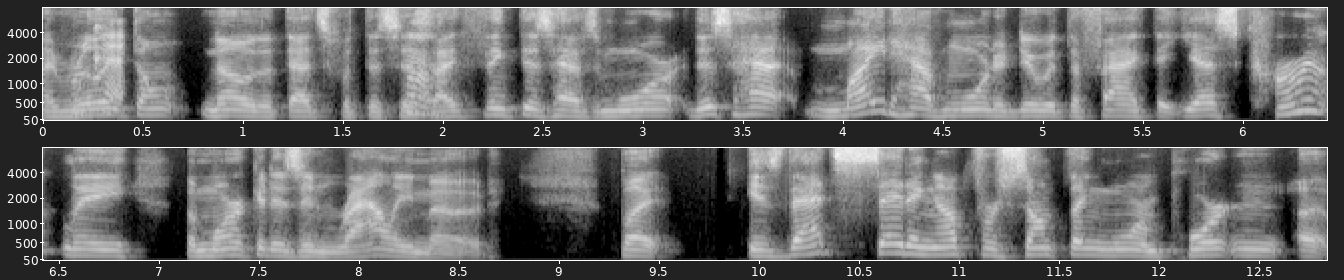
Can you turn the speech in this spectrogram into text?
I really okay. don't know that that's what this is. Huh. I think this has more, this ha- might have more to do with the fact that, yes, currently the market is in rally mode, but is that setting up for something more important, uh,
